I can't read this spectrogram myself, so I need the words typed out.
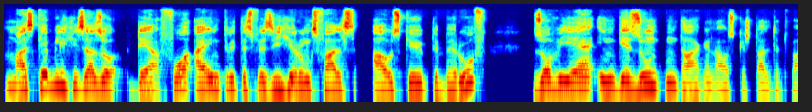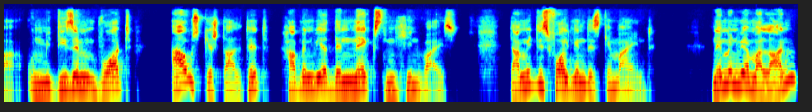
Maßgeblich ist also der vor Eintritt des Versicherungsfalls ausgeübte Beruf, so wie er in gesunden Tagen ausgestaltet war. Und mit diesem Wort ausgestaltet haben wir den nächsten Hinweis. Damit ist Folgendes gemeint. Nehmen wir mal an,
